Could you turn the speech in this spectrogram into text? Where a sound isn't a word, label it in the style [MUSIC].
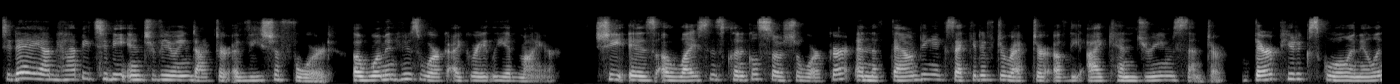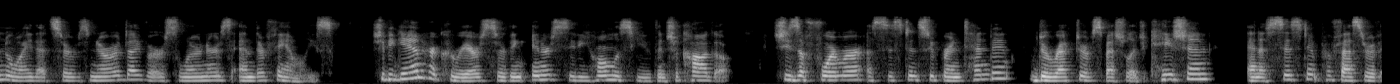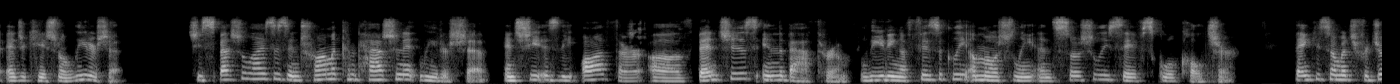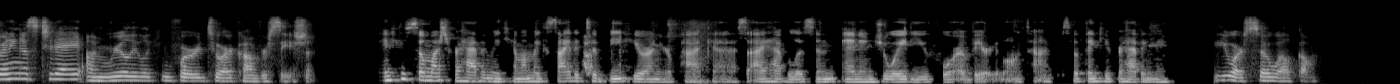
Today, I'm happy to be interviewing Dr. Evisha Ford, a woman whose work I greatly admire. She is a licensed clinical social worker and the founding executive director of the I Can Dream Center, therapeutic school in Illinois that serves neurodiverse learners and their families. She began her career serving inner city homeless youth in Chicago. She's a former assistant superintendent, director of special education, and assistant professor of educational leadership. She specializes in trauma compassionate leadership, and she is the author of Benches in the Bathroom Leading a Physically, Emotionally, and Socially Safe School Culture. Thank you so much for joining us today. I'm really looking forward to our conversation. Thank you so much for having me, Kim. I'm excited to be here on your podcast. I have listened and enjoyed you for a very long time. So thank you for having me. You are so welcome.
